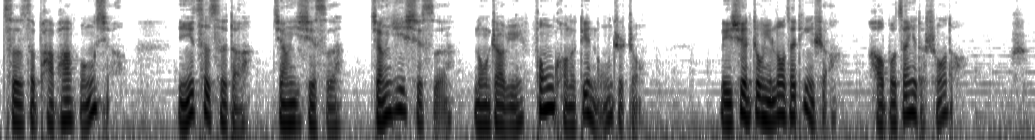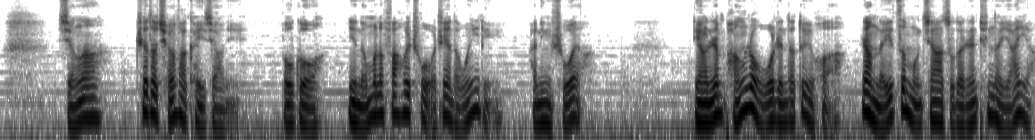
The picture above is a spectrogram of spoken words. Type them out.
呲呲啪啪猛响，一次次的将伊西斯将伊西斯。笼罩于疯狂的电龙之中，李炫终于落在地上，毫不在意的说道：“行啊，这套拳法可以教你，不过你能不能发挥出我这样的威力，还另说呀。”两人旁若无人的对话，让雷兹蒙家族的人听得牙痒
